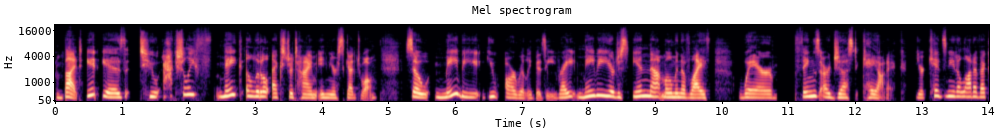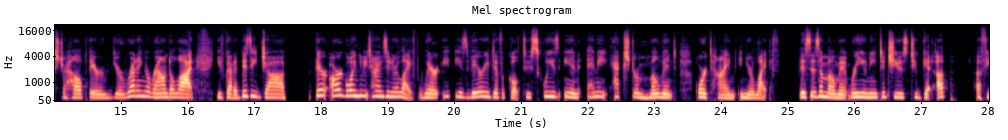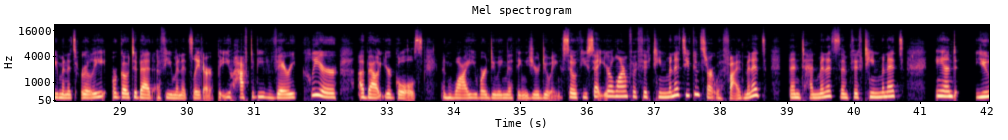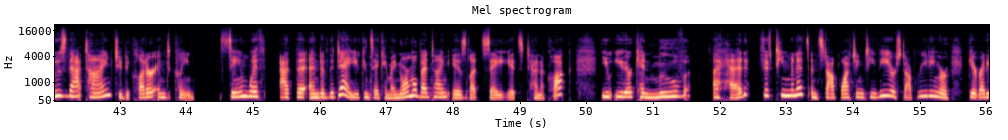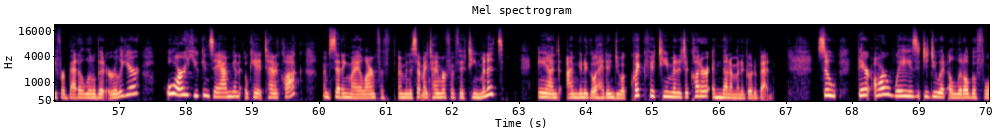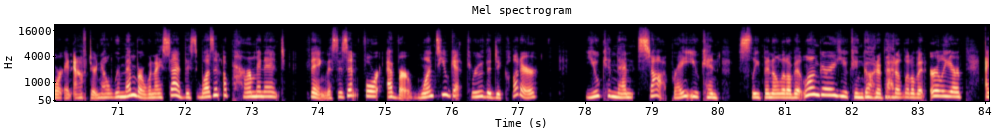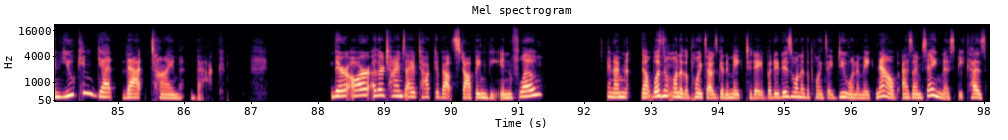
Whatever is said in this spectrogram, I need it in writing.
but it is to actually f- make a little extra time in your schedule. So maybe you are really busy, right? Maybe you're just in that moment of life where things are just chaotic. Your kids need a lot of extra help. They're you're running around a lot. You've got a busy job. There are going to be times in your life where it is very difficult to squeeze in any extra moment or time in your life. This is a moment where you need to choose to get up a few minutes early or go to bed a few minutes later. But you have to be very clear about your goals and why you are doing the things you're doing. So if you set your alarm for 15 minutes, you can start with five minutes, then 10 minutes, then 15 minutes, and use that time to declutter and clean. Same with at the end of the day, you can say, okay, my normal bedtime is, let's say it's 10 o'clock. You either can move ahead 15 minutes and stop watching TV or stop reading or get ready for bed a little bit earlier, or you can say, I'm going to, okay, at 10 o'clock, I'm setting my alarm for, I'm going to set my timer for 15 minutes and I'm going to go ahead and do a quick 15 minute declutter and then I'm going to go to bed. So there are ways to do it a little before and after. Now, remember when I said this wasn't a permanent thing, this isn't forever. Once you get through the declutter, you can then stop, right? You can sleep in a little bit longer, you can go to bed a little bit earlier, and you can get that time back. There are other times I have talked about stopping the inflow. And I'm that wasn't one of the points I was going to make today, but it is one of the points I do want to make now as I'm saying this because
